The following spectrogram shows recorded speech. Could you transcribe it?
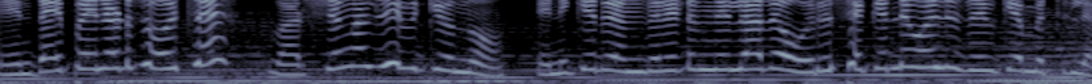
എന്താ ഇപ്പൊ എന്നോട് ചോദിച്ചേ? വർഷങ്ങൾ ജീവിക്കുന്നോ. എനിക്ക് രൺവീരേട്ടനില്ലാതെ ഒരു സെക്കൻഡ് പോലും ജീവിക്കാൻ പറ്റില്ല.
